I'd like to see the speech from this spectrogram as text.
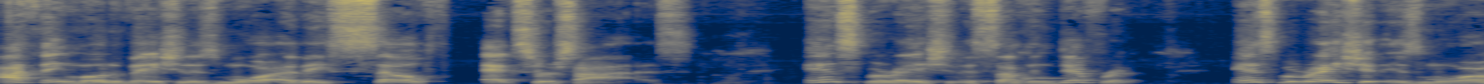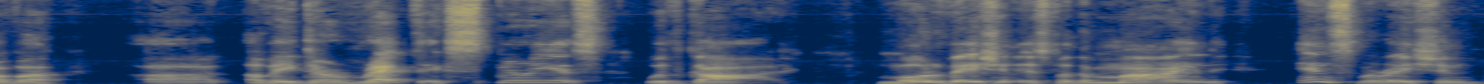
I think motivation is more of a self exercise. Inspiration is something different. Inspiration is more of a uh, of a direct experience with God. Motivation is for the mind. Inspiration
